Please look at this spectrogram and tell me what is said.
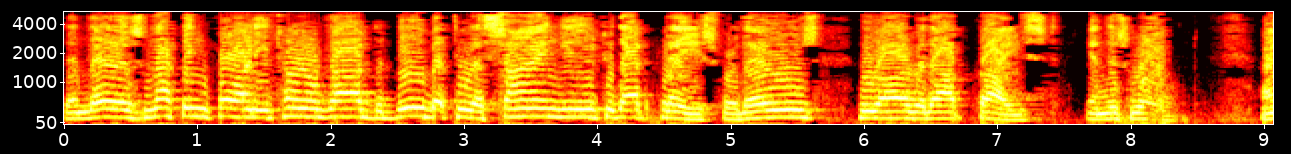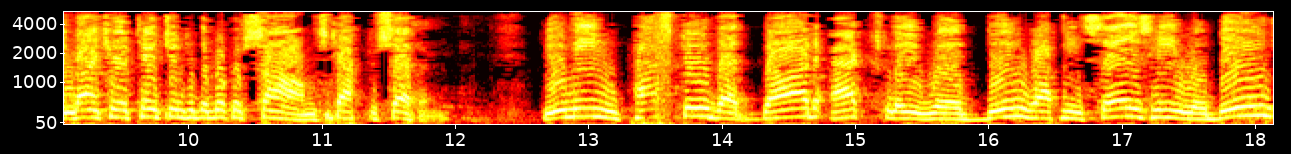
then there is nothing for an eternal God to do but to assign you to that place for those who are without Christ in this world. I invite your attention to the book of Psalms, chapter 7. Do you mean, Pastor, that God actually will do what He says He will do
